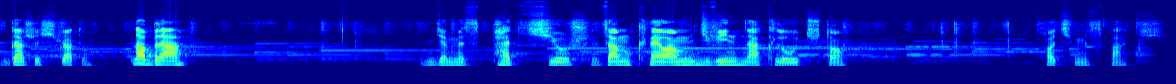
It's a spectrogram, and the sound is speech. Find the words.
Zgaszę światło. Dobra. Idziemy spać już. Zamknęłam drzwi na klucz, to chodźmy spać.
